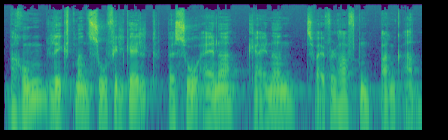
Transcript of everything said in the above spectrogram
Warum legt man so viel Geld bei so einer kleinen, zweifelhaften Bank an?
